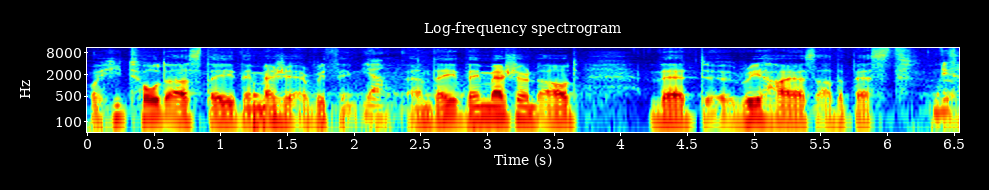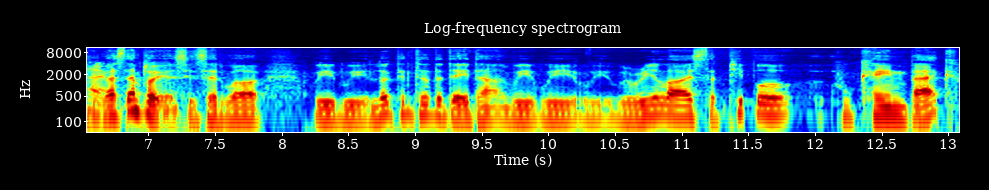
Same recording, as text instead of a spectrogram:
well, he told us they they measure everything. Yeah. And they they measured out that uh, rehires are the best uh, the best employers. He said, well, we we looked into the data and we we we, we realized that people who came back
